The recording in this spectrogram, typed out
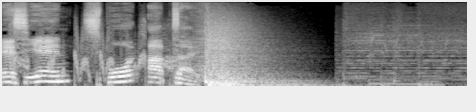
SEN Sport Update.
